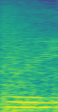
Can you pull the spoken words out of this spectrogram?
Spree.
